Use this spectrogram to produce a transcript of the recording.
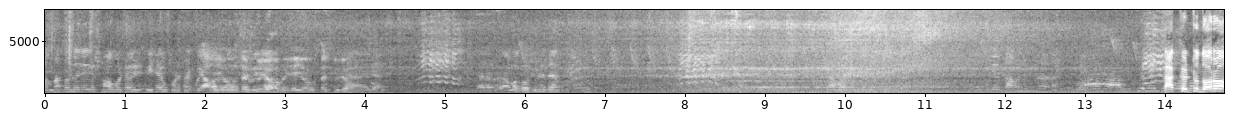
আমরা তো যেদিকে সব এইটা উপরে থাকবে আমাদের সুবিধা হবে এই অবস্থায় সুবিধা হবে আমাকে ওষুধে দেন কাককে একটু ধরো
